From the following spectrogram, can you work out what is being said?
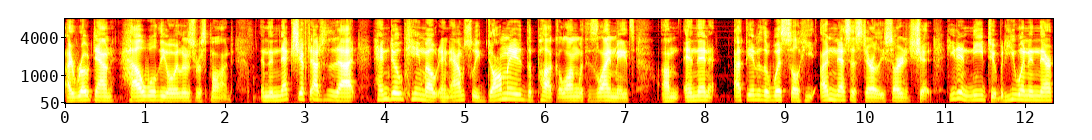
I wrote down how will the Oilers respond. And the next shift after that, Hendo came out and absolutely dominated the puck along with his line mates. Um, and then at the end of the whistle, he unnecessarily started shit. He didn't need to, but he went in there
